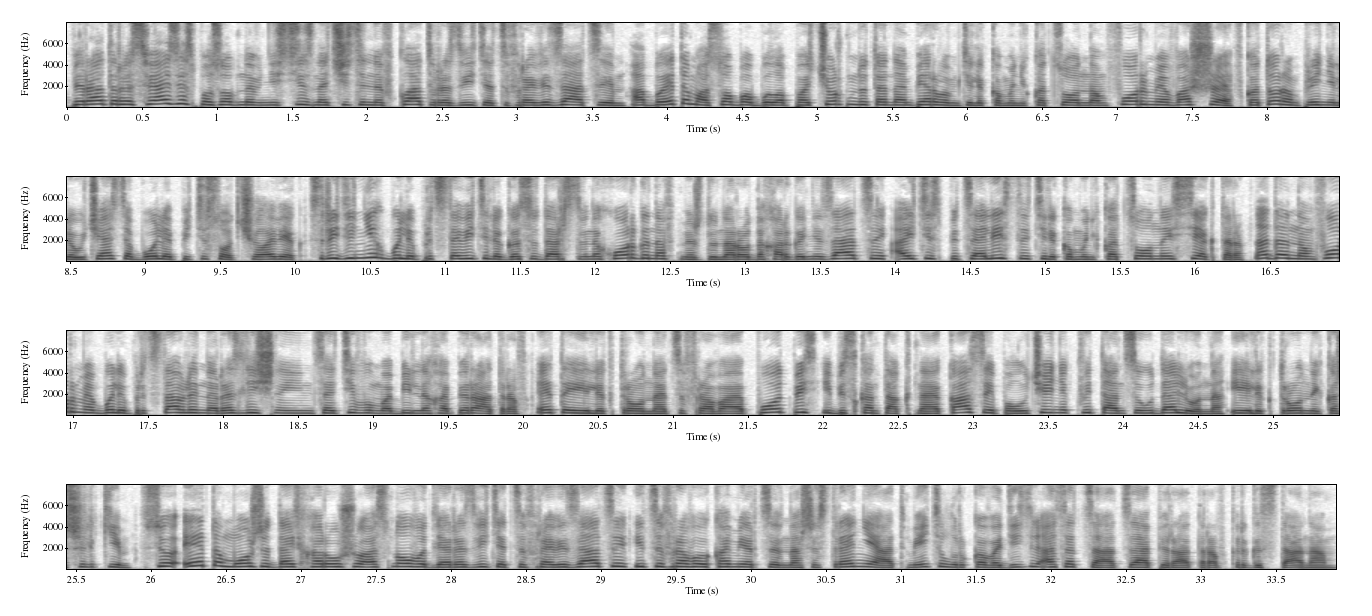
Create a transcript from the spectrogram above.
Операторы связи способны внести значительный вклад в развитие цифровизации. Об этом особо было подчеркнуто на первом телекоммуникационном форуме ВАШЕ, в котором приняли участие более 500 человек. Среди них были представители государственных органов, международных организаций, IT-специалисты, телекоммуникационный сектор. На данном форуме были представлены различные инициативы мобильных операторов. Это и электронная цифровая подпись, и бесконтактная касса, и получение квитанции удаленно, и электронные кошельки. Все это может дать хорошую основу для развития цифровизации и цифровой коммерции коммерции в нашей стране, отметил руководитель Ассоциации операторов Кыргызстана.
